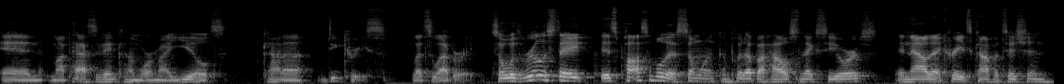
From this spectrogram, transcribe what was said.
and my passive income or my yields kind of decrease. Let's elaborate. So with real estate, it's possible that someone can put up a house next to yours and now that creates competition,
